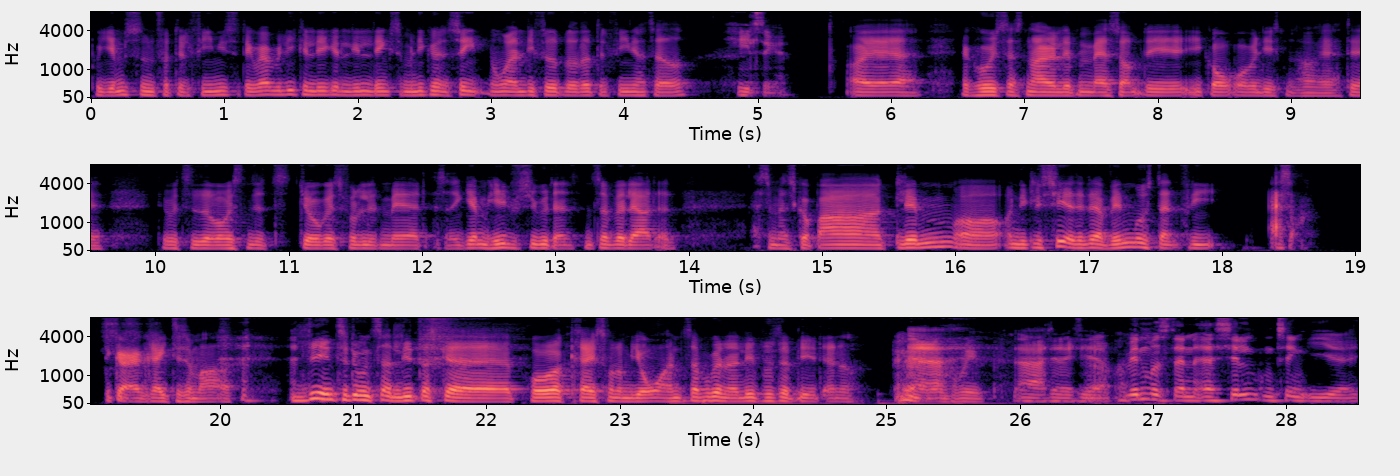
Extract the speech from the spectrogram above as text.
på hjemmesiden for Delfini, så det kan være, at vi lige kan lægge et lille link, så man lige kan se nogle af alle de fede billeder, Delfini har taget. Helt sikkert. Og ja, ja, jeg kan huske, at jeg snakkede lidt en masse om det i går, hvor vi lige sådan, ja, det, det var tider, hvor vi sådan lidt joker selvfølgelig lidt med, at altså, igennem hele psykodansen, så har vi lært, at altså, man skal jo bare glemme og, og negligere det der vindmodstand, fordi altså, det gør jeg ikke rigtig så meget. Lige indtil du er en satellit, der skal prøve at kredse rundt om jorden, så begynder det lige pludselig at blive et andet ja, problem. Ja, det er rigtigt, ja. Vindmodstand er sjældent en ting i, øh,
